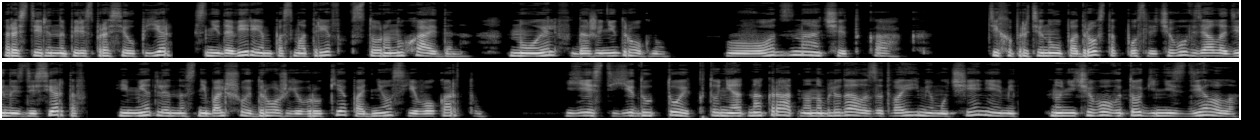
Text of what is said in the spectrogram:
Растерянно переспросил Пьер, с недоверием посмотрев в сторону Хайдена. Но эльф даже не дрогнул. Вот значит как. Тихо протянул подросток, после чего взял один из десертов и медленно с небольшой дрожью в руке поднес его к рту. Есть еду той, кто неоднократно наблюдала за твоими мучениями, но ничего в итоге не сделала,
